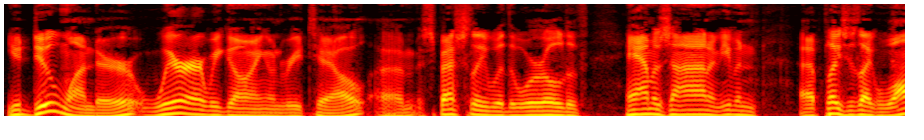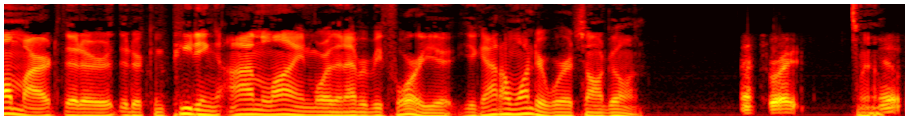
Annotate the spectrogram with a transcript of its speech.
You do wonder where are we going in retail, um, especially with the world of Amazon and even uh, places like Walmart that are that are competing online more than ever before. You you got to wonder where it's all going. That's right. Yeah. Yep.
